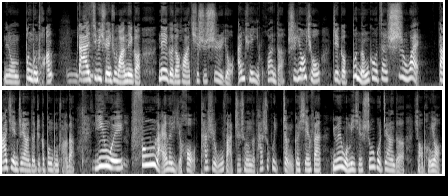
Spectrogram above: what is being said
那种蹦蹦床，大家喜不喜欢去玩那个？那个的话其实是有安全隐患的，是要求这个不能够在室外。搭建这样的这个蹦蹦床的，因为风来了以后，它是无法支撑的，它是会整个掀翻。因为我们以前收过这样的小朋友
